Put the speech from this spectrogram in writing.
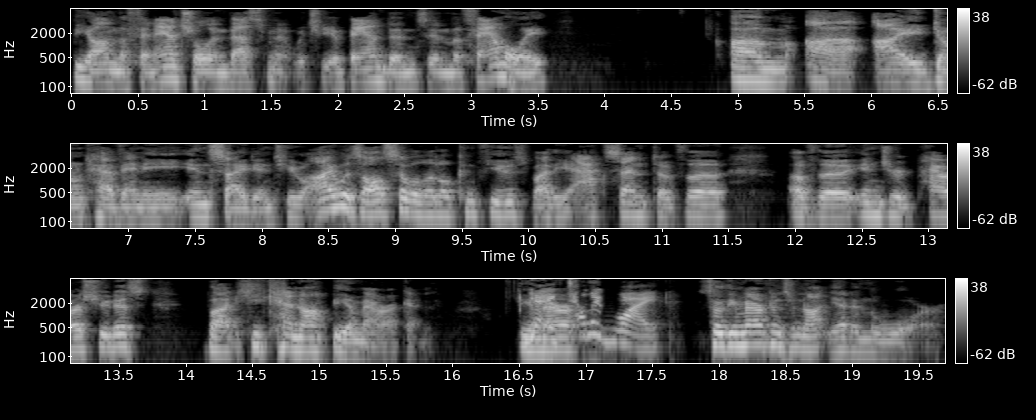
beyond the financial investment, which he abandons in the family, um, uh, I don't have any insight into. I was also a little confused by the accent of the of the injured parachutist, but he cannot be American. The yeah, tell me why. So the Americans are not yet in the war.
